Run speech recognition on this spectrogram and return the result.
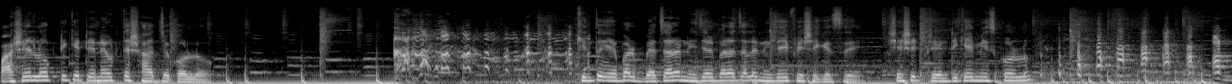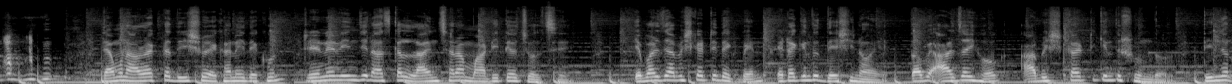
পাশের লোকটিকে টেনে উঠতে সাহায্য করল। কিন্তু এবার বেচারা নিজের বেড়া জালে নিজেই ফেসে গেছে। শেষে ট্রেনটিকেই মিস করল। তেমন আরও একটা দৃশ্য এখানেই দেখুন। ট্রেনের ইঞ্জিন আজকাল লাইন ছাড়া মাটিতেও চলছে। এবার যে আবিষ্কারটি দেখবেন, এটা কিন্তু দেশি নয়। তবে আর যাই হোক, আবিষ্কারটি কিন্তু সুন্দর। তিনজন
